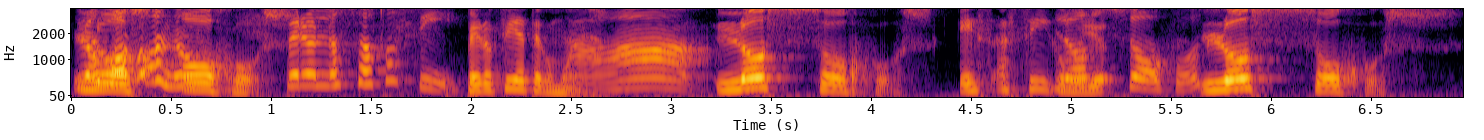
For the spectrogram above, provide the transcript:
los, los ojos no. ojos. Pero los ojos sí. Pero fíjate cómo es. ah, Los ojos. Es así como Los yo- ojos. Los ojos.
